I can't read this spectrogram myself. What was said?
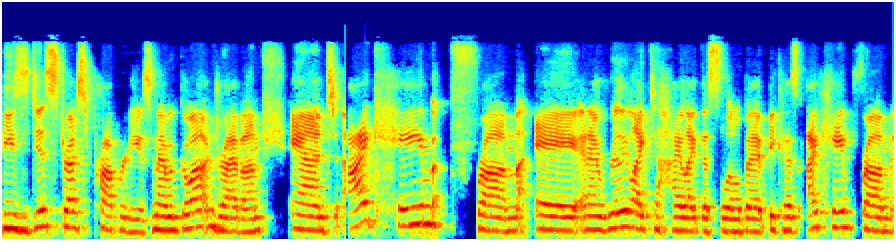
These distressed properties, and I would go out and drive them. And I came from a, and I really like to highlight this a little bit because I came from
